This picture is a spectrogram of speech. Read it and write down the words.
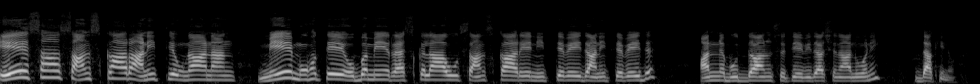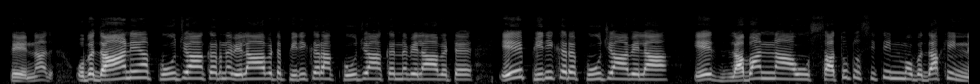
ඒසා සංස්කාර අනිත්‍ය වනානං මේ මොහොතේ ඔබ මේ රැස් කලා වූ සංස්කාරය නිත්‍යවේද අනිත්‍යවේද අන්න බුද්ධානුස්සතිය විදශනානුවනි දකිනු. තේෙන්න්නද. ඔබ දානයක් පූජා කරන වෙලාවට පිරිකරක් පූජා කරන වෙලාවට ඒ පිරිකර පූජා වෙලා ඒ ලබන්නා වූ සතුටු සිතින් ඔබ දකින්න.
